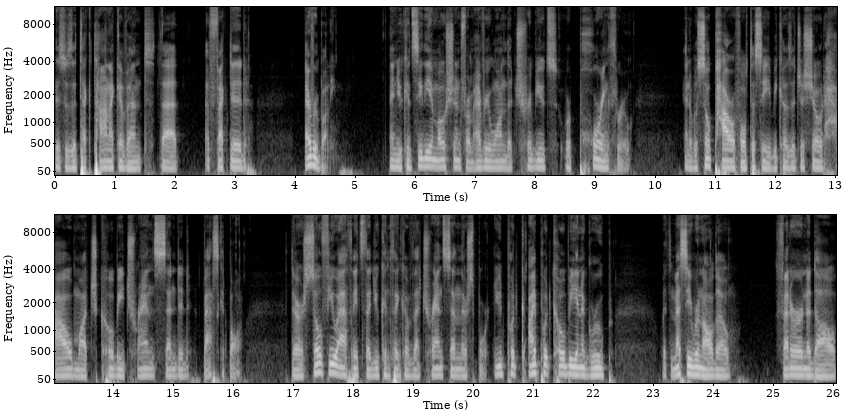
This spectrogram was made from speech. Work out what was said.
this was a tectonic event that affected everybody. And you could see the emotion from everyone. The tributes were pouring through. And it was so powerful to see because it just showed how much Kobe transcended basketball. There are so few athletes that you can think of that transcend their sport. You'd put I put Kobe in a group with Messi, Ronaldo, Federer, Nadal,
